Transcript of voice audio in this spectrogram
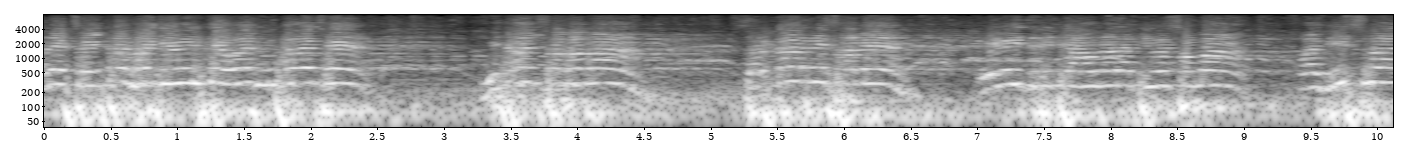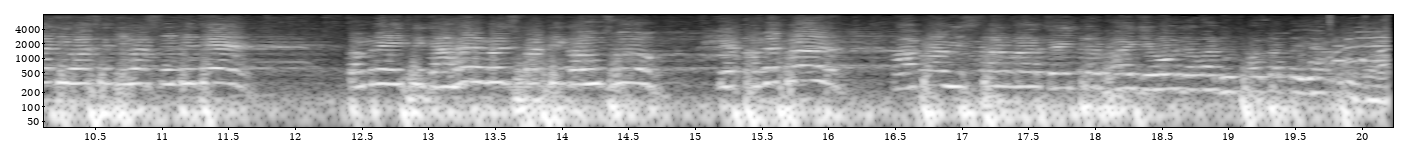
અને ચૈતરભાઈ જેવી રીતે અવાજ ઉઠાવે છે, વિધાનસભામાં સરકારની સામે એવી જ રીતે આવનારા દિવસોમાં આ વિશ્વ આદિવાસી દિવસ નિમિત્તે તમને અહીંથી જાહેર મંચ પરથી કહું છું કે તમે પણ આપણા વિસ્તારમાં ચૈતરભાઈ જેવો જ અવાજ ઉઠાવતા તૈયાર થઈ જાઓ.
